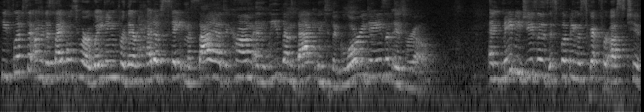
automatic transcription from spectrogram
He flips it on the disciples who are waiting for their head of state Messiah to come and lead them back into the glory days of Israel. And maybe Jesus is flipping the script for us too.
